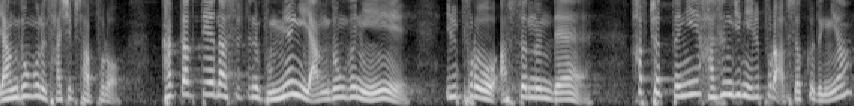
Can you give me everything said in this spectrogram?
양동근은 44%. 각각 떼어놨을 때는 분명히 양동근이 1% 앞섰는데 합쳤더니 하승진이 1% 앞섰거든요.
